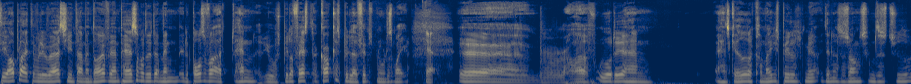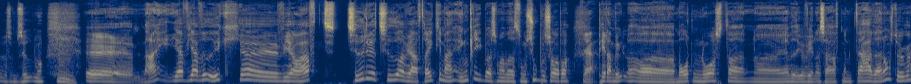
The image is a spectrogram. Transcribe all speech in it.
det oplagte vil jo være at sige, at Damandøj, for han passer på det der, men eller bortset fra, at han jo spiller fast, og godt kan spille 90 minutter som regel. Ja. Øh, og udover det, han, er han skadet og kommer ikke i spil mere i den her sæson, som det, tyder, som det ser ud nu. hmm. Øh, nej, jeg, jeg ved ikke. Jeg, øh, vi har jo haft tidligere tider, og vi har haft rigtig mange angriber, som har været sådan nogle supersopper. Ja. Peter Møller og Morten Nordstrand, og jeg ved ikke, hvad vi ellers har haft, men der har været nogle stykker.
